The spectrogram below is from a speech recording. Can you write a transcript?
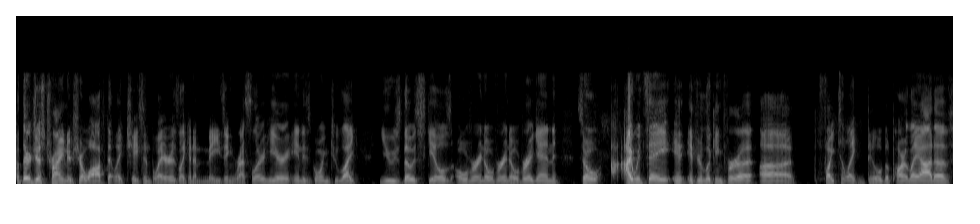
but they're just trying to show off that like Chasen Blair is like an amazing wrestler here and is going to like use those skills over and over and over again. So I would say if you're looking for a, a fight to like build a parlay out of,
